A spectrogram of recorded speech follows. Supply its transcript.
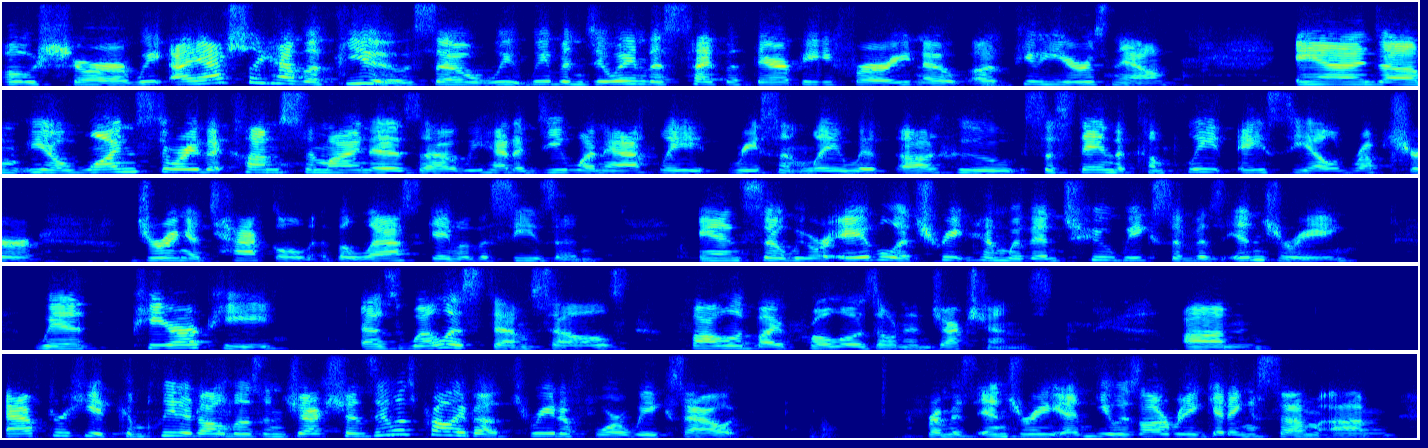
Oh, sure. We I actually have a few. So we we've been doing this type of therapy for you know a few years now, and um, you know, one story that comes to mind is uh, we had a D1 athlete recently with uh, who sustained a complete ACL rupture during a tackle at the last game of the season, and so we were able to treat him within two weeks of his injury with PRP as well as stem cells, followed by prolozone injections. Um, after he had completed all those injections, it was probably about three to four weeks out from his injury, and he was already getting some um,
